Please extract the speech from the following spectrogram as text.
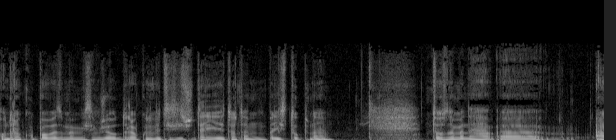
Od roku, povedzme, myslím, že od roku 2004 je to tam prístupné. To znamená, e, a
